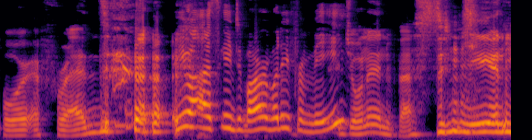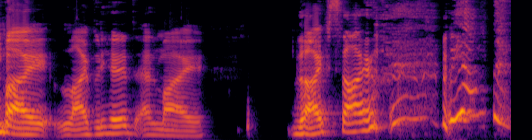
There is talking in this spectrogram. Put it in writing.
for a friend? You are asking to borrow money from me? Do you want to invest in me and my livelihood and my lifestyle? we have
